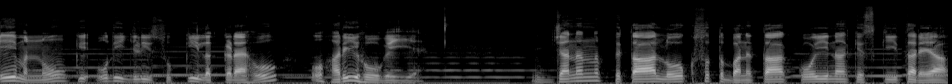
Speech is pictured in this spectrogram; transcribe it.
ਇਹ ਮੰਨੋ ਕਿ ਉਹਦੀ ਜਿਹੜੀ ਸੁੱਕੀ ਲੱਕੜ ਹੈ ਉਹ ਉਹ ਹਰੀ ਹੋ ਗਈ ਹੈ। ਜਨਨ ਪਿਤਾ ਲੋਕ ਸੁਤ ਬਨਤਾ, ਕੋਈ ਨਾ ਕਿਸ ਕੀ ਧਰਿਆ।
